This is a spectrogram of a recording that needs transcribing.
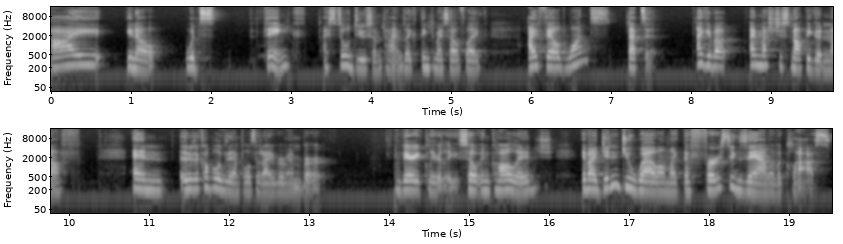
I, you know, would think, I still do sometimes, like think to myself, like, I failed once, that's it. I give up. I must just not be good enough. And there's a couple examples that I remember very clearly. So in college, if I didn't do well on like the first exam of a class,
